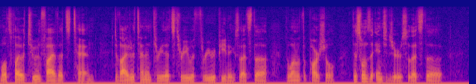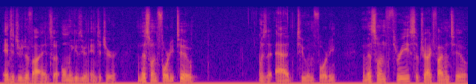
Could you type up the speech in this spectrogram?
multiply with 2 and 5, that's 10. Divide with 10 and 3, that's 3 with 3 repeating, so that's the the one with the partial. This one's the integer, so that's the integer divide, so it only gives you an integer. And this one, 42, was it add 2 and 40. And this one, 3, subtract 5 and 2.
